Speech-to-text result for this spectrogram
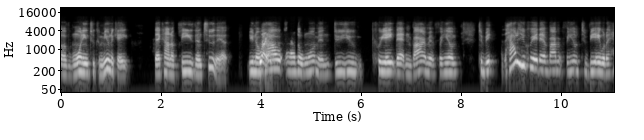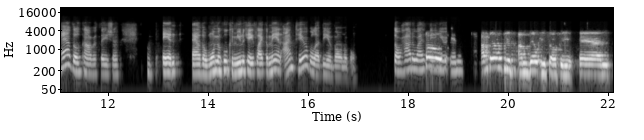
of wanting to communicate that kind of feeds into that. You know right. how as a woman do you create that environment for him to be how do you create that environment for him to be able to have those conversations? And as a woman who communicates like a man i'm terrible at being vulnerable. So how do i so, sit here and I'm there with you. I'm there with you, Sophie. And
